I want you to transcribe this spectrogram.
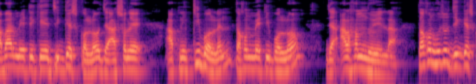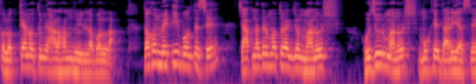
আবার মেয়েটিকে জিজ্ঞেস করল যে, আসলে আপনি কি বললেন? তখন মেয়েটি বলল যে আলহামদুলিল্লাহ। তখন হুজুর জিজ্ঞেস করল, কেন তুমি আলহামদুলিল্লাহ বললা? তখন মেয়েটি বলতেছে যে, আপনাদের মতো একজন মানুষ, হুজুর মানুষ মুখে দাঁড়িয়ে আছে,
